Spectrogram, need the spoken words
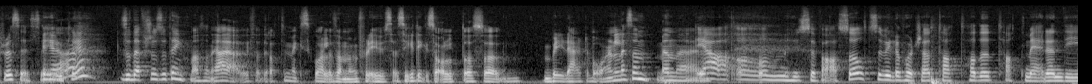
prosess, egentlig. Så derfor så tenkte man sånn Ja, ja, vi får dratt til Mexico alle sammen, fordi huset er sikkert ikke solgt, og så blir det her til våren, liksom. Men eh, Ja, og om huset var solgt, så ville det fortsatt tatt, hadde tatt mer enn de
